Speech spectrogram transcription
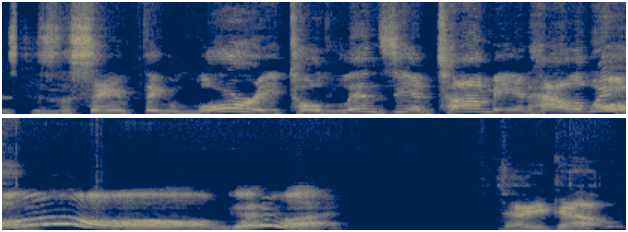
This is the same thing Laurie told Lindsay and Tommy in Halloween. Oh, good one. There you go.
